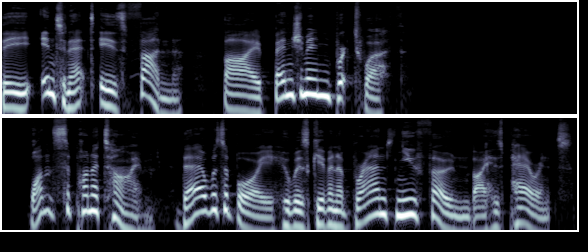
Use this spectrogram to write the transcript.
The Internet is Fun by Benjamin Britworth. Once upon a time, there was a boy who was given a brand new phone by his parents.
